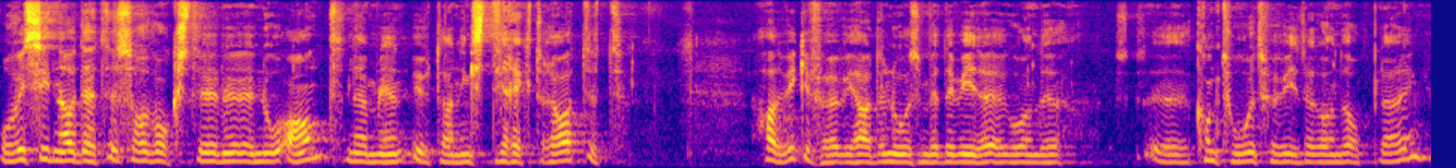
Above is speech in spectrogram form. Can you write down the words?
Og ved siden av dette så vokste det noe annet, nemlig Utdanningsdirektoratet. hadde vi ikke før. Vi hadde noe som heter eh, Kontoret for videregående opplæring.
